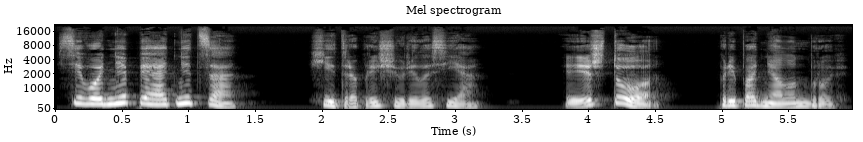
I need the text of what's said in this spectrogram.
«Сегодня пятница!» – хитро прищурилась я. «И что?» – приподнял он бровь.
